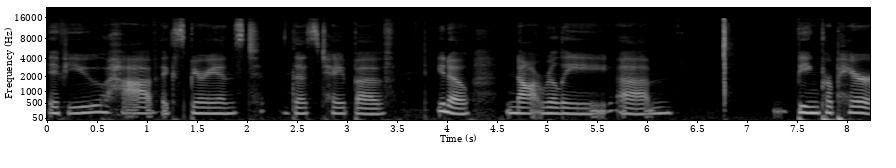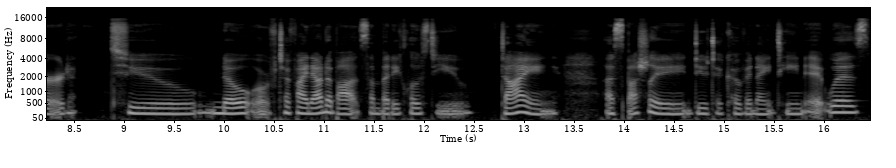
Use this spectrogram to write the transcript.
if you have experienced this type of, you know, not really um, being prepared to know or to find out about somebody close to you dying, especially due to COVID 19. It was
